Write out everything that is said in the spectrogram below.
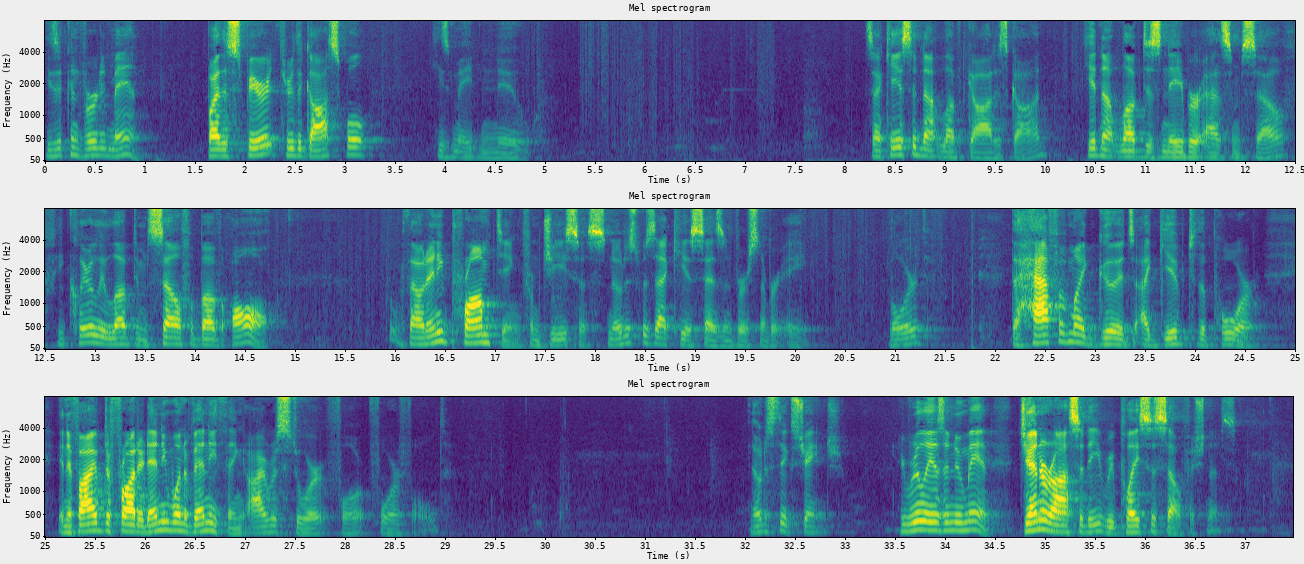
He's a converted man. By the Spirit, through the gospel, he's made new. Zacchaeus had not loved God as God. He had not loved his neighbor as himself. He clearly loved himself above all. But without any prompting from Jesus, notice what Zacchaeus says in verse number 8 Lord, the half of my goods I give to the poor. And if I have defrauded anyone of anything, I restore it four, fourfold. Notice the exchange. He really is a new man. Generosity replaces selfishness,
